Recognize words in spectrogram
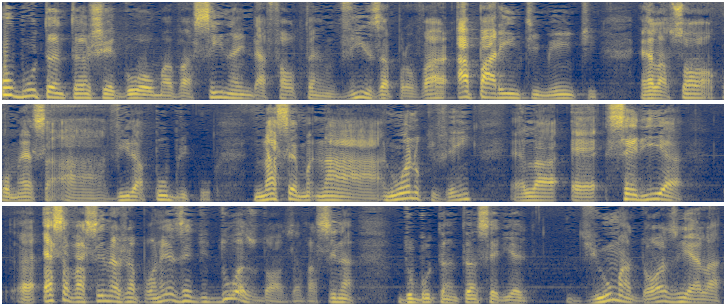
O Butantan chegou a uma vacina, ainda falta Anvisa aprovar. Aparentemente, ela só começa a vir a público na semana, na, no ano que vem. Ela é, seria. Uh, essa vacina japonesa é de duas doses. A vacina do Butantan seria de uma dose, ela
